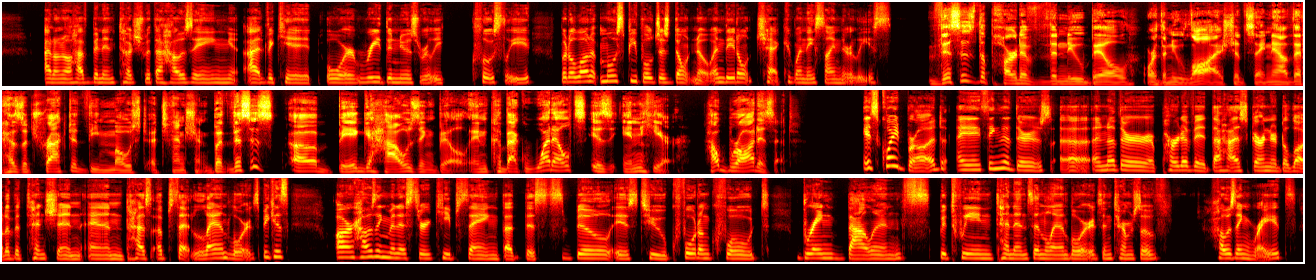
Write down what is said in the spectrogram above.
I don't know, have been in touch with a housing advocate or read the news really closely. But a lot of most people just don't know and they don't check when they sign their lease. This is the part of the new bill, or the new law, I should say now, that has attracted the most attention. But this is a big housing bill in Quebec. What else is in here? How broad is it? It's quite broad. I think that there's uh, another part of it that has garnered a lot of attention and has upset landlords because our housing minister keeps saying that this bill is to quote unquote bring balance between tenants and landlords in terms of housing rights.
